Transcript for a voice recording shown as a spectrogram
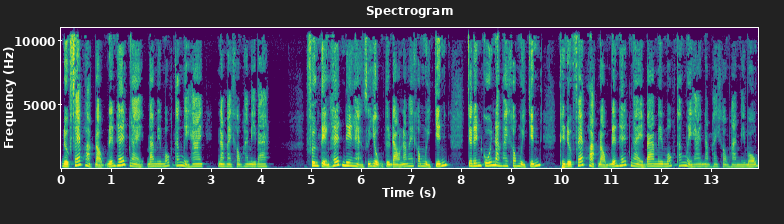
được phép hoạt động đến hết ngày 31 tháng 12 năm 2023. Phương tiện hết niên hạn sử dụng từ đầu năm 2019 cho đến cuối năm 2019 thì được phép hoạt động đến hết ngày 31 tháng 12 năm 2024.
